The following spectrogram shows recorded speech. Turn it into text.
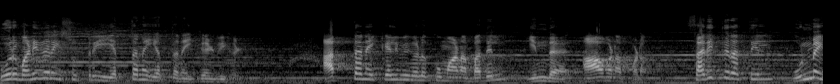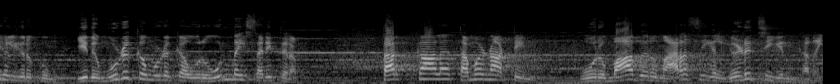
ஒரு மனிதரை சுற்றி எத்தனை எத்தனை கேள்விகள்? அத்தனை கேள்விகளுக்குமான பதில் இந்த ஆவணப்படம். சரித்திரத்தில் உண்மைகள் இருக்கும். இது முழுக்க முழுக்க ஒரு உண்மை சரித்திரம். தற்கால தமிழ்நாட்டின் ஒரு மாபெரும் அரசியல் எழுச்சியின் கதை.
